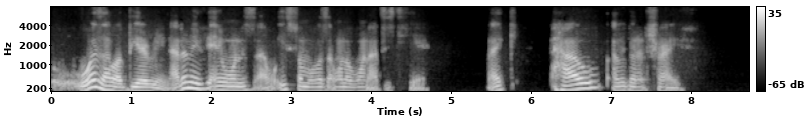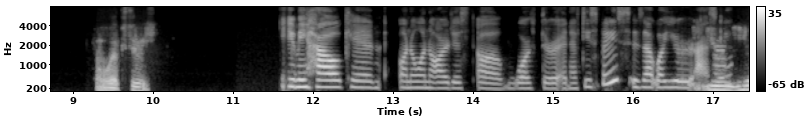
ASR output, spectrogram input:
what's our bearing? I don't know if anyone is, uh, if some of us are one of one artist here. Like, how are we gonna thrive in Web three? You mean how can one on one artist uh, work through NFT space? Is that what you're asking? Yeah,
